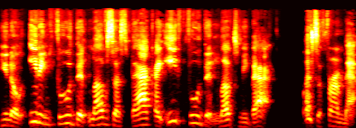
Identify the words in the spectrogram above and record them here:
you know, eating food that loves us back. I eat food that loves me back. Let's affirm that.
